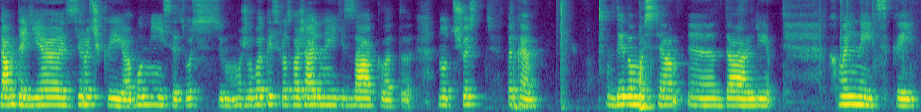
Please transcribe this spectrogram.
там, де є зірочки або місяць, ось, можливо, якийсь розважальний заклад, ну, от щось таке. Дивимося е, далі. Хмельницький.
